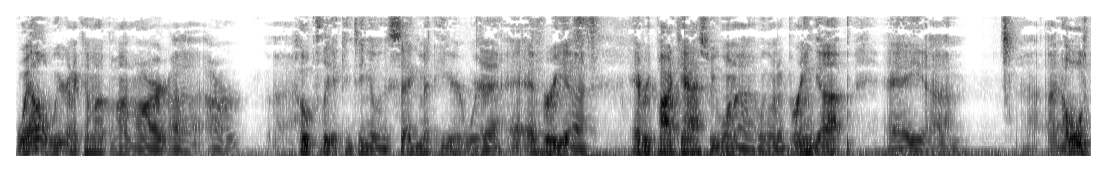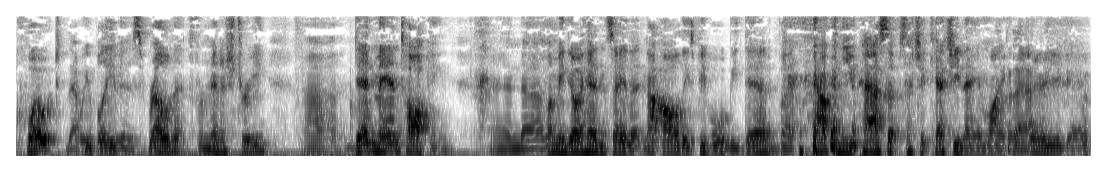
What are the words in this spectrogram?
Well, we're going to come up on our uh, our uh, hopefully a continuing segment here where Yeah. every uh, every podcast we want to we want to bring up a um, uh, an old quote that we believe is relevant for ministry. Uh, dead man talking, and uh, let me go ahead and say that not all these people will be dead, but how can you pass up such a catchy name like that? There you go.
